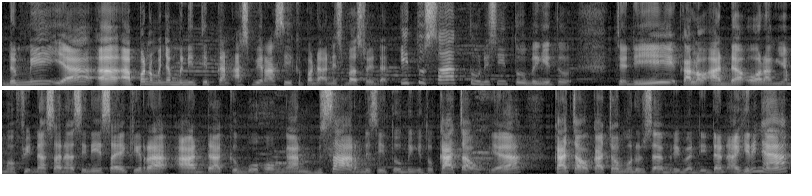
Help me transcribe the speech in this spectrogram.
demi ya uh, apa namanya menitipkan aspirasi kepada Anies Baswedan. Itu satu di situ begitu. Jadi kalau ada orang yang memfitnah sana sini saya kira ada kebohongan besar di situ begitu. Kacau ya kacau kacau menurut saya pribadi dan akhirnya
